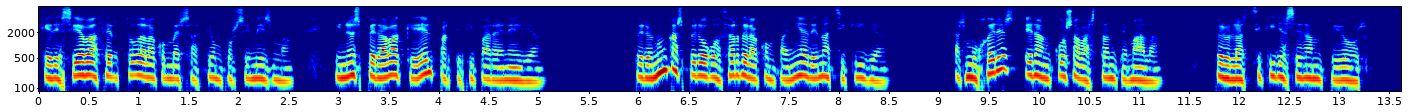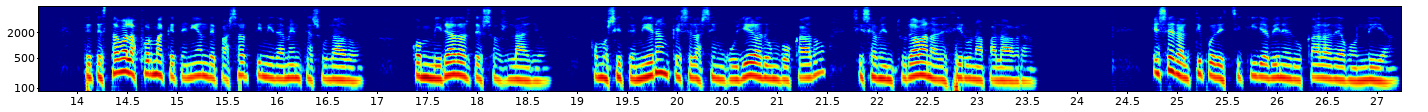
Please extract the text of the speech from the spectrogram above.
que deseaba hacer toda la conversación por sí misma y no esperaba que él participara en ella. Pero nunca esperó gozar de la compañía de una chiquilla. Las mujeres eran cosa bastante mala, pero las chiquillas eran peor. Detestaba la forma que tenían de pasar tímidamente a su lado, con miradas de soslayo, como si temieran que se las engullera de un bocado si se aventuraban a decir una palabra. Ese era el tipo de chiquilla bien educada de Avonlea.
